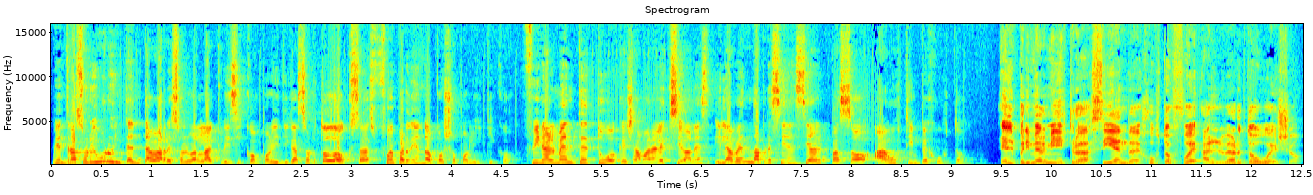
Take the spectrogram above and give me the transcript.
Mientras Uriburu intentaba resolver la crisis con políticas ortodoxas, fue perdiendo apoyo político. Finalmente tuvo que llamar a elecciones y la venda presidencial pasó a Agustín P. Justo. El primer ministro de Hacienda de Justo fue Alberto Huello,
